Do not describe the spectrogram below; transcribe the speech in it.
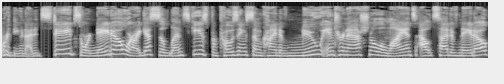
or the United States or NATO, or I guess Zelensky is proposing some kind of new international alliance outside of NATO,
